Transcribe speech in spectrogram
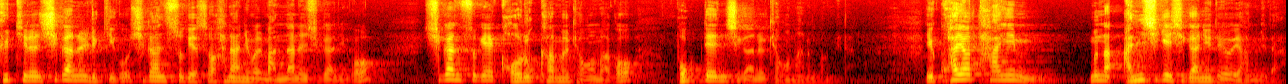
QT는 시간을 느끼고 시간 속에서 하나님을 만나는 시간이고 시간 속에 거룩함을 경험하고 복된 시간을 경험하는 겁니다. 이 quiet time은 안식의 시간이 되어야 합니다.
